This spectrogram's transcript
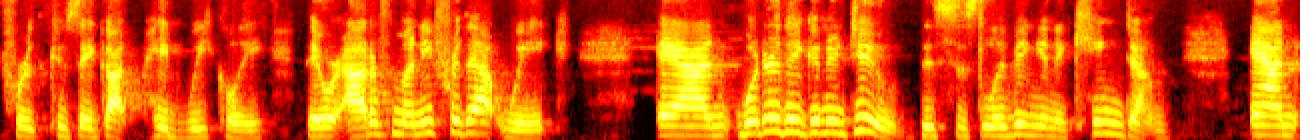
for because they got paid weekly. They were out of money for that week and what are they going to do? This is living in a kingdom. And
